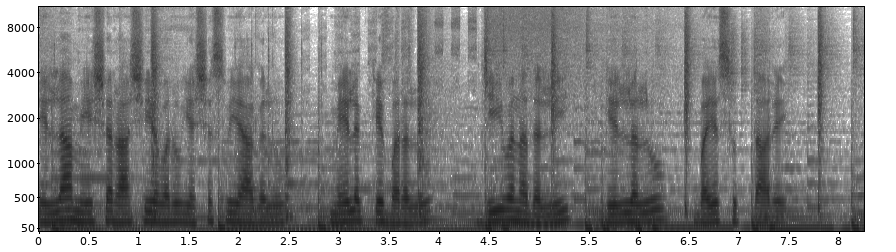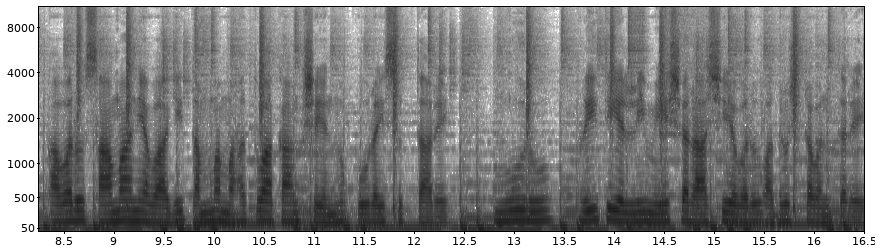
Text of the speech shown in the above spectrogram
ಎಲ್ಲ ಮೇಷ ರಾಶಿಯವರು ಯಶಸ್ವಿಯಾಗಲು, ಮೇಲಕ್ಕೆ ಬರಲು, ಜೀವನದಲ್ಲಿ ಗೆಲ್ಲಲು ಬಯಸುತ್ತಾರೆ. ಅವರು ಸಾಮಾನ್ಯವಾಗಿ ತಮ್ಮ ಮಹತ್ವಾಕಾಂಕ್ಷೆಯನ್ನು ಪೂರೈಸುತ್ತಾರೆ. ಮೂರು ಪ್ರೀತಿಯಲ್ಲಿ ಮೇಷ ರಾಶಿಯವರು ಅದೃಷ್ಟವಂತರೇ.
